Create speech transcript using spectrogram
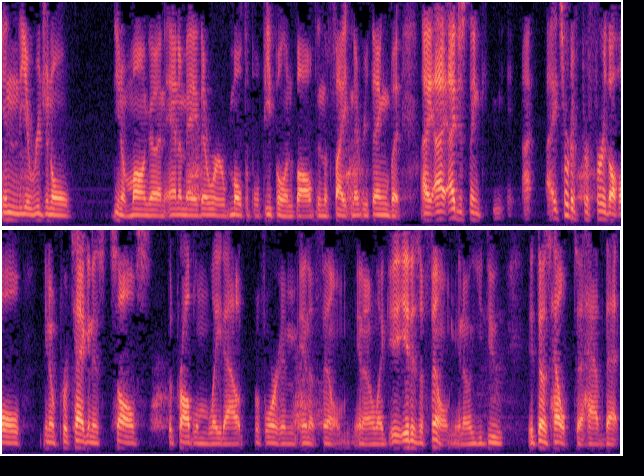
in the original, you know, manga and anime, there were multiple people involved in the fight and everything, but I, I, I just think I, I sort of prefer the whole, you know, protagonist solves the problem laid out before him in a film. You know, like it, it is a film. You know, you do it does help to have that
